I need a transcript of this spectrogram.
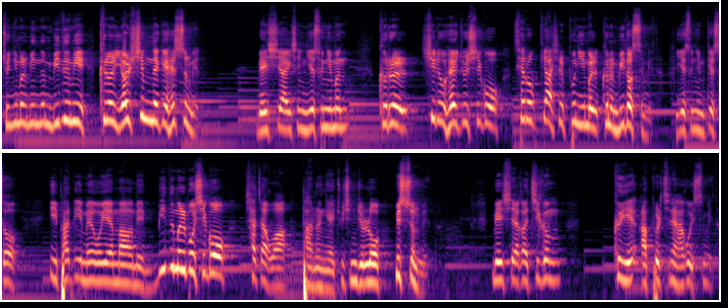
주님을 믿는 믿음이 그를 열심 내게 했습니다. 메시아이신 예수님은 그를 치료해 주시고 새롭게 하실 분임을 그는 믿었습니다. 예수님께서 이 바디메오의 마음의 믿음을 보시고 찾아와 반응해 주신 줄로 믿습니다. 메시아가 지금 그의 앞을 진행하고 있습니다.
